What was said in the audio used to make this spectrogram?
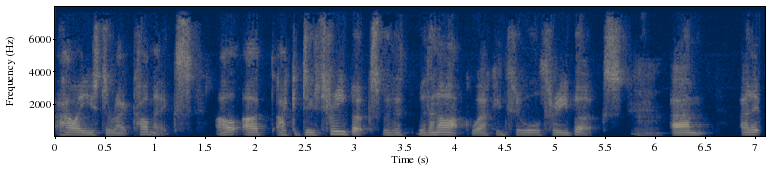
how I used to write comics, I'll, I'll, i could do three books with a, with an arc working through all three books, mm-hmm. um, and it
